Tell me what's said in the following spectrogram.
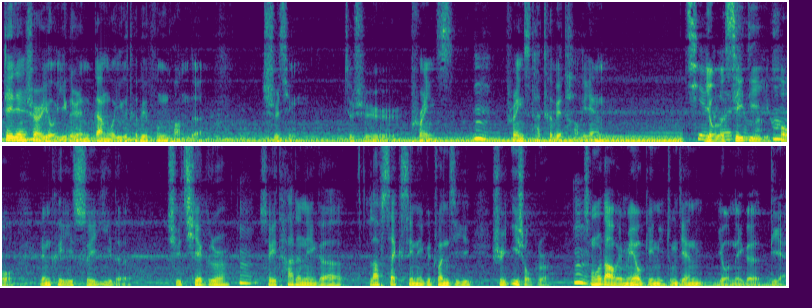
这件事儿有一个人干过一个特别疯狂的事情，就是 Prince。嗯，Prince 他特别讨厌切有了 CD 以后，人可以随意的去切歌，嗯。所以他的那个 Love Sexy 那个专辑是一首歌，嗯。从头到尾没有给你中间有那个点、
